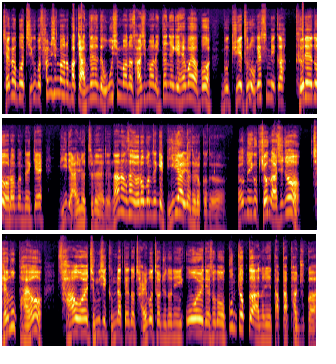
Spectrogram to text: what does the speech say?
제가 뭐 지금 뭐 30만 원밖에 안 되는데 50만 원, 40만 원 이딴 얘기 해봐야 뭐뭐 귀에 들어오겠습니까? 그래도 여러분들께 미리 알려드려야 돼. 난 항상 여러분들께 미리 알려드렸거든. 여러분들 이거 기억나시죠? 제목 봐요. 4월 증시 급락 때도 잘 버텨주더니 5월 돼서도 꿈쩍도 안 하니 답답한 주가.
